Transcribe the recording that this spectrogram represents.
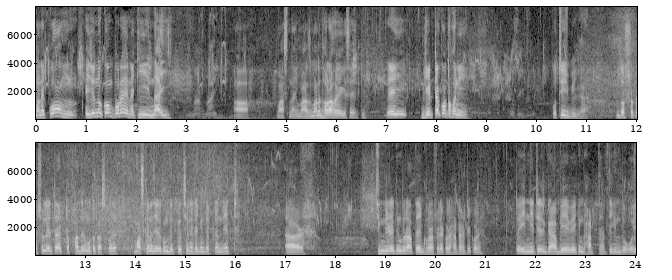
মানে কম? এই জন্য কম পড়ে নাকি নাই? মাছ নাই, মাছ মানে ধরা হয়ে গেছে আর কি। এই গেটটা কতখানি? পঁচিশ বিঘা। দর্শক, আসলে এটা একটা ফাঁদের মতো কাজ করে। মাঝখানে যেরকম দেখতে পাচ্ছেন এটা কিন্তু একটা নেট। আর চিংড়িরা কিন্তু রাতে ঘোরাফেরা করে, হাঁটাহাঁটি করে। তো এই নেটের গা বেয়ে বেয়ে কিন্তু হাঁটতে হাঁটতে কিন্তু ওই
